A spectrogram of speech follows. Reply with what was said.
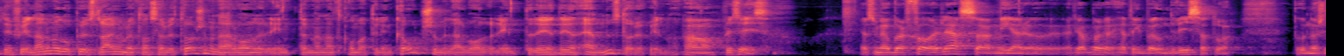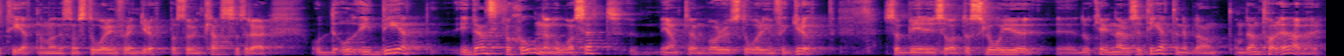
det är skillnad om man går på restaurang och möter en servitör som är närvarande eller inte. Men att komma till en coach som är närvarande eller inte, det är, det är en ännu större skillnad. Ja, precis. Eftersom jag börjar föreläsa mer, eller jag börjar helt enkelt börja undervisa då på universitet när man liksom står inför en grupp och står i en klass och sådär. Och, och i, det, i den situationen, oavsett egentligen vad du står inför grupp, så blir det ju så att då slår ju, eh, då kan ju nervositeten ibland, om den tar över,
